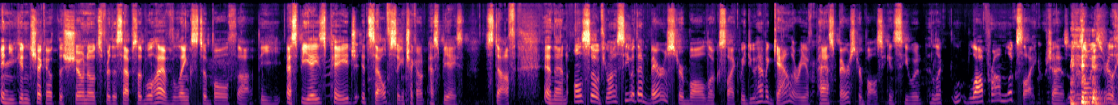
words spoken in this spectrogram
And you can check out the show notes for this episode. We'll have links to both uh, the SBA's page itself, so you can check out SBA's stuff. And then also, if you want to see what that barrister ball looks like, we do have a gallery of past barrister balls. You can see what like, law prom looks like, which is, always really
